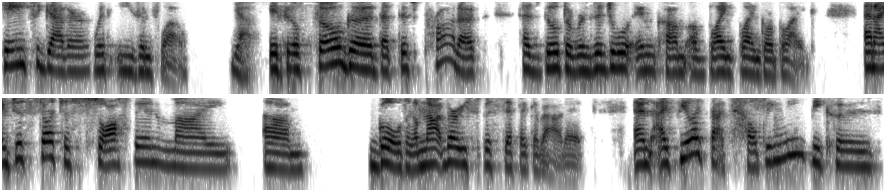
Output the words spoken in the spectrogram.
came together with ease and flow. Yes. It feels so good that this product has built a residual income of blank, blank, or blank. And I just start to soften my um, goals. Like I'm not very specific about it. And I feel like that's helping me because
